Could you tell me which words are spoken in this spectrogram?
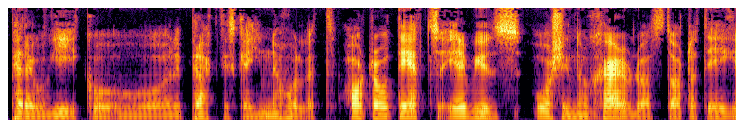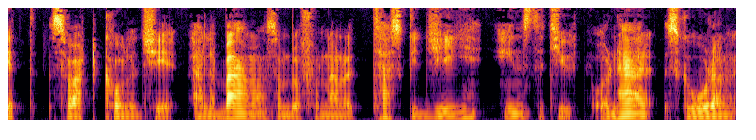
pedagogik och, och, det praktiska innehållet. 1881 så erbjuds Washington själv då att starta ett eget svart college i Alabama som då får namnet Tuskegee Institute. Och den här skolan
